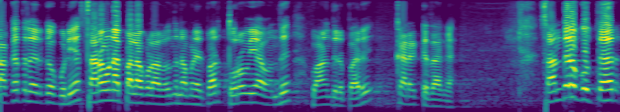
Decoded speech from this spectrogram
பக்கத்தில் இருக்கக்கூடிய சரவண பலகுலாவில் வந்து என்ன பண்ணியிருப்பார் துறவியாக வந்து வாழ்ந்திருப்பார். கரெக்டு தாங்க. சந்திரகுப்தர்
